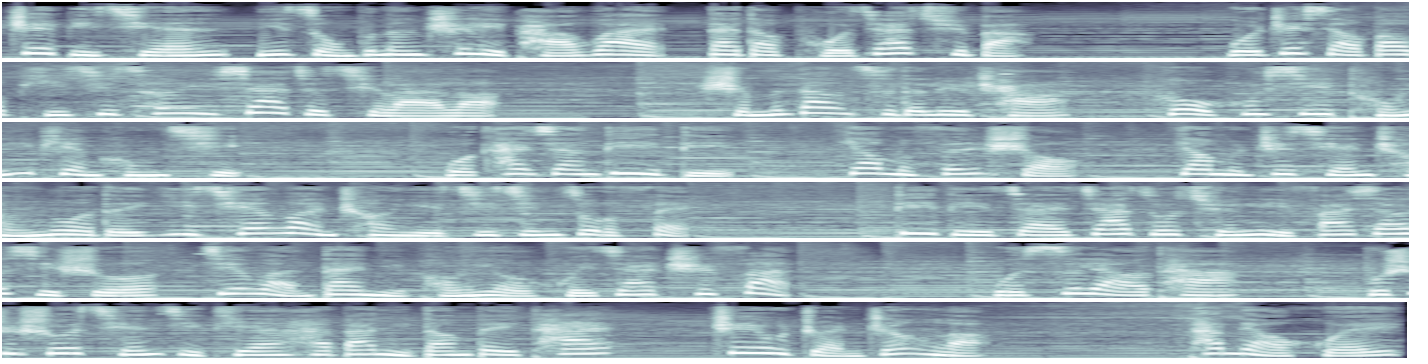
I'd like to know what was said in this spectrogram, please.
这笔钱你总不能吃里扒外带到婆家去吧？”我这小暴脾气蹭一下就起来了。什么档次的绿茶，和我呼吸同一片空气？我看向弟弟，要么分手，要么之前承诺的一千万创业基金作废。弟弟在家族群里发消息说今晚带女朋友回家吃饭。我私聊他，不是说前几天还把你当备胎，这又转正了。他秒回，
